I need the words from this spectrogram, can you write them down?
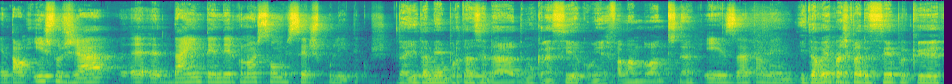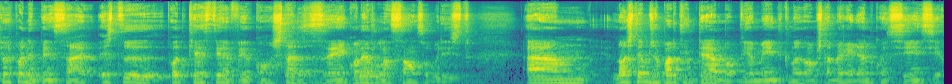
Então, isto já eh, dá a entender que nós somos seres políticos. Daí também a importância da democracia, como ias falando antes, né? Exatamente. E talvez para esclarecer, porque as pessoas podem pensar, este podcast tem a ver com estar zen, qual é a relação sobre isto? Um, nós temos a parte interna, obviamente, que nós vamos também ganhando consciência,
